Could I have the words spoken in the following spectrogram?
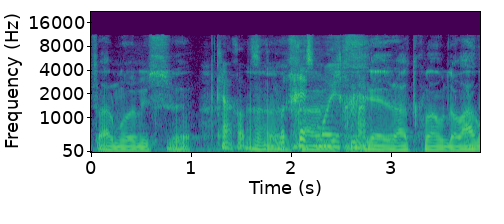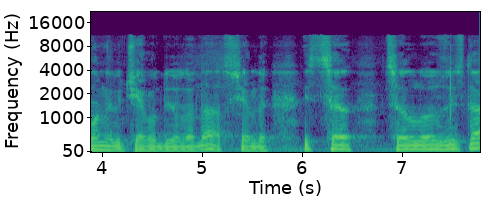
წარმოების ხეს მოიხმა. რა თქმა უნდა, ვაგონები შემოდიოდა და ასე შემდეგ. ის ცელულოზის და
